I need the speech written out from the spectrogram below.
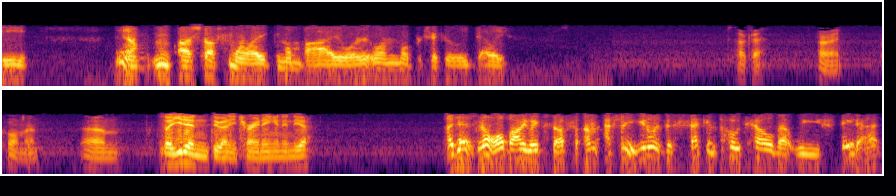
see you know uh, stuff more like Mumbai or or more particularly Delhi. Okay. All right. Cool, man. Um, so you didn't do any training in India? I did no all body weight stuff. Um, actually, you know, the second hotel that we stayed at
